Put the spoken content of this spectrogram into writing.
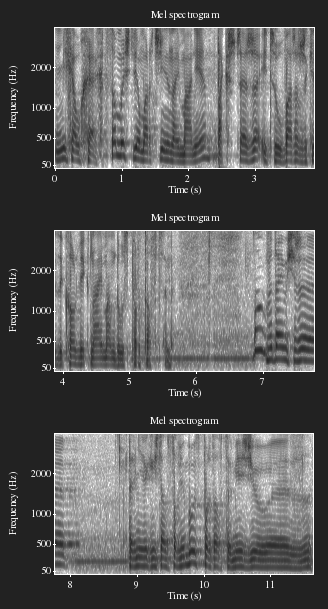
E, Michał Hech, co myśli o Marcinie Najmanie, tak szczerze, i czy uważasz, że kiedykolwiek Najman był sportowcem? No, wydaje mi się, że pewnie w jakimś tam stopniu był sportowcem. Jeździł e, z,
